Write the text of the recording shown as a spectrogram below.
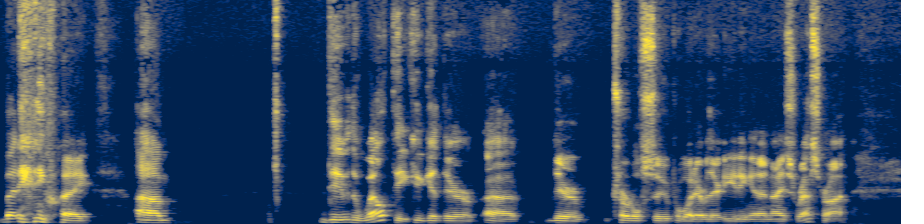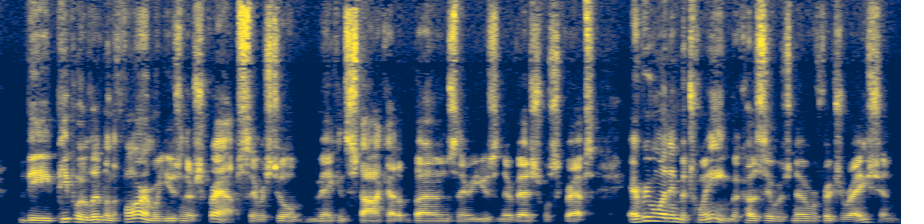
But anyway, um, the the wealthy could get their uh, their turtle soup or whatever they're eating at a nice restaurant. The people who lived on the farm were using their scraps. They were still making stock out of bones. They were using their vegetable scraps. Everyone in between, because there was no refrigeration,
